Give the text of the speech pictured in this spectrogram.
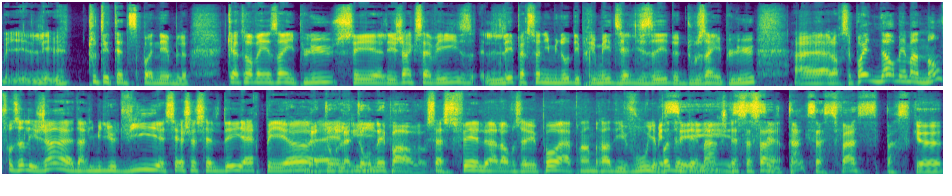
les, tout était disponible. 80 ans et plus, c'est les gens qui s'avisent, les personnes immunodéprimées, dialysées de 12 ans et plus. Euh, alors, c'est pas énormément de monde. faut dire, les gens euh, dans les milieux de vie, euh, CHSLD, RPA, la, tour, la tournée part. Là. Ça se fait. Là, alors, vous n'avez pas à prendre rendez-vous. Il n'y a pas de démarche nécessaire. C'est le temps que ça se fasse parce que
